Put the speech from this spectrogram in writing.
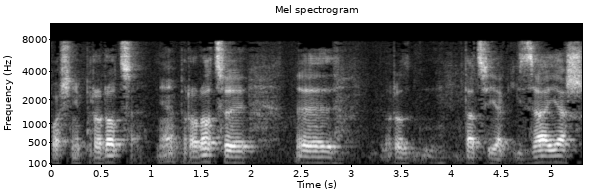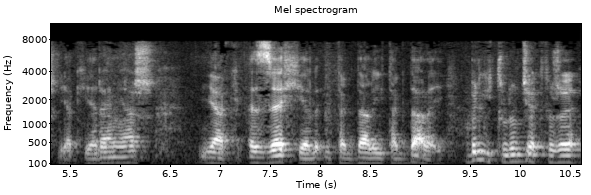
właśnie prorocy. Nie? Prorocy e, tacy jak Izajasz, jak Jeremiasz, jak Ezechiel i tak dalej, i tak dalej. Byli tu ludzie, którzy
